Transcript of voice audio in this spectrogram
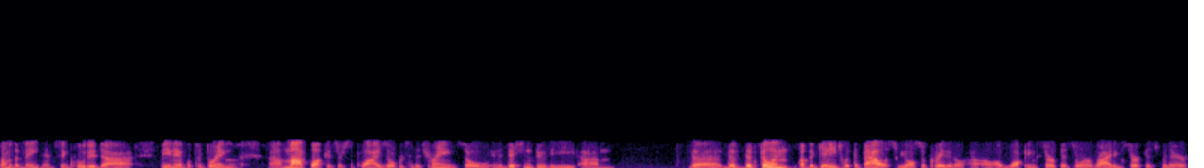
some of the maintenance included uh, being able to bring uh, mop buckets or supplies over to the train. So in addition to the um, the, the the filling of the gauge with the ballast, we also created a, a, a walking surface or a riding surface for their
